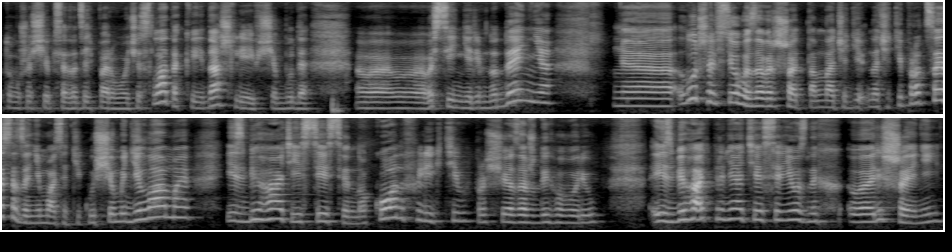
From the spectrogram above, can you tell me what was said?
тому що ще після 21 числа такий да, шлейф ще буде е, осіннє рівнодення. Е, Лучше всього завершать там начаті, начаті процеси, займатися текущими ділами, і збігати, естественно, конфліктів, про що я завжди говорю, і збігати прийняття серйозних е, рішень,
